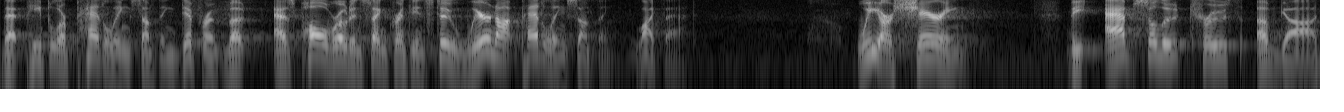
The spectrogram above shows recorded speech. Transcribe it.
that people are peddling something different, but as Paul wrote in 2 Corinthians 2, we're not peddling something like that. We are sharing the absolute truth of God,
